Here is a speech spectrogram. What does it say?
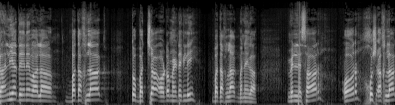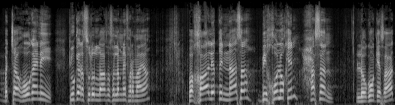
گالیاں دینے والا بد اخلاق، تو بچہ آٹومیٹکلی بد اخلاق بنے گا۔ مل نثار اور خوش اخلاق بچہ ہوگا ہی نہیں، کیونکہ رسول اللہ صلی اللہ علیہ وسلم نے فرمایا، وخالق الناس بخلق حسن۔ لوگوں کے ساتھ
